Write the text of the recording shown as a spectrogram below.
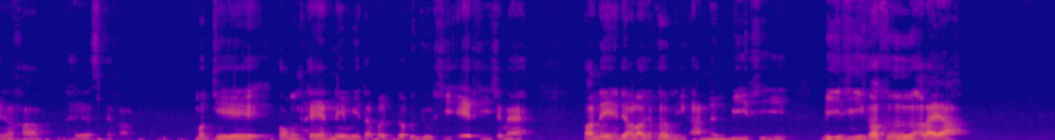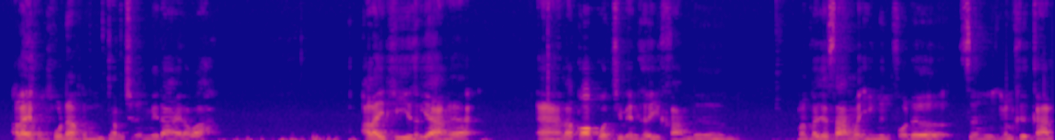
นี่นะครับ test นะครับ เมื่อกี้ตรงเทรนนี่มีแต่ WTAT ใช่ไหม ตอนนี้เดี๋ยวเราจะเพิ่มอีกอันหนึ่ง BT BT ก็คืออะไรอะ อะไรของคุณอะผมจำชื่อไม่ได้แล้วว่ะอะไรทีสักอย่างเนี่ยอ่า แล้วก็กด Shift Enter อีกครั้งหนึ่งมันก็จะสร้างมาอีกหนึ่งโฟลเดอร์ ซึ่งมันคือการ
